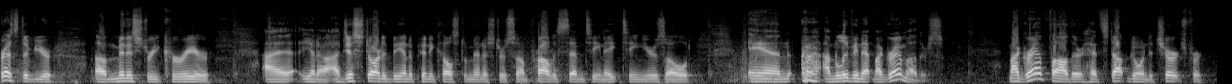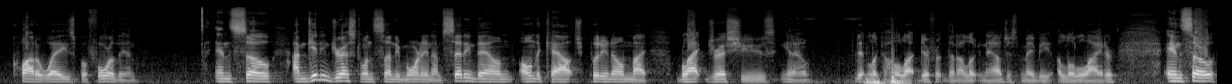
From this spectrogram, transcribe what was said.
rest of your uh, ministry career. I you know I just started being a Pentecostal minister, so I'm probably 17, 18 years old, and I'm living at my grandmother's. My grandfather had stopped going to church for quite a ways before then. And so I'm getting dressed one Sunday morning. I'm sitting down on the couch, putting on my black dress shoes. You know, didn't look a whole lot different than I look now, just maybe a little lighter. And so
